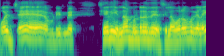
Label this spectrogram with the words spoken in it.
போச்சே அப்படின்னு. சரி என்ன பண்றது? சில உறவுகளை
